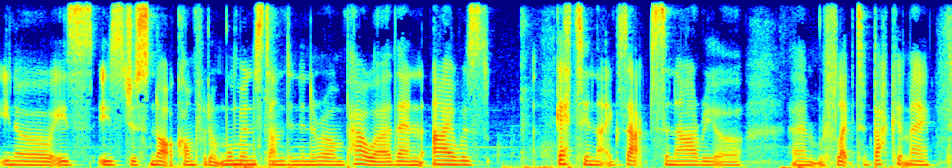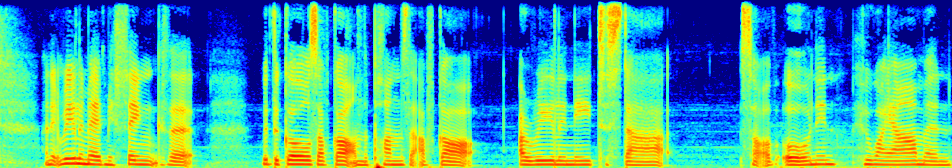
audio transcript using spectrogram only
you know, is is just not a confident woman standing in her own power, then I was getting that exact scenario um, reflected back at me, and it really made me think that with the goals I've got and the plans that I've got, I really need to start sort of owning who I am and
